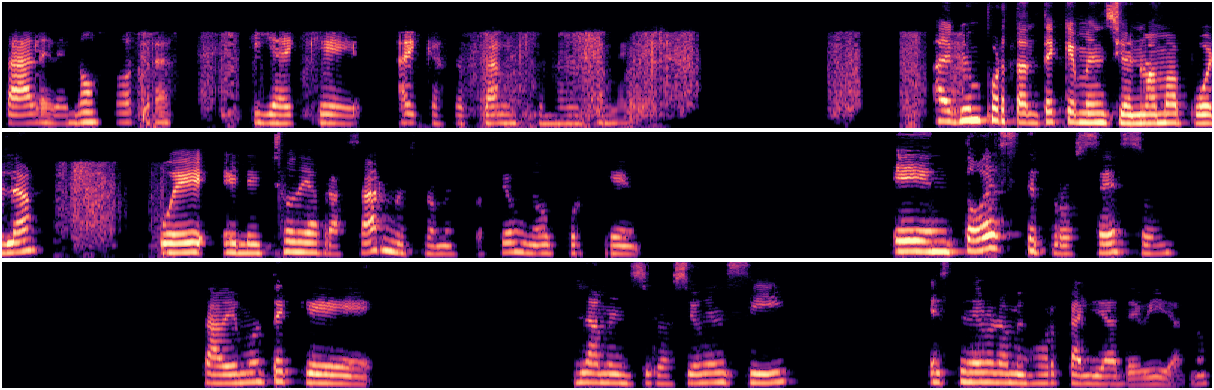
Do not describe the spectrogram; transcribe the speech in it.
sale de nosotras y hay que, hay que aceptarnos como dice Algo importante que mencionó Amapola fue el hecho de abrazar nuestra menstruación, ¿no? Porque en todo este proceso sabemos de que la menstruación en sí es tener una mejor calidad de vida, ¿no?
